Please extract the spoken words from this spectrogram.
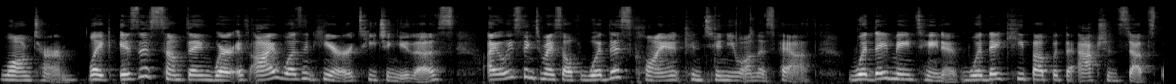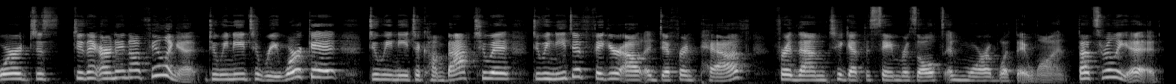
long term? Like, is this something where if I wasn't here teaching you this, I always think to myself, would this client continue on this path? Would they maintain it? Would they keep up with the action steps? Or just do they are they not feeling it? Do we need to rework it? Do we need to come back to it? Do we need to figure out a different path for them to get the same results and more of what they want? That's really it.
